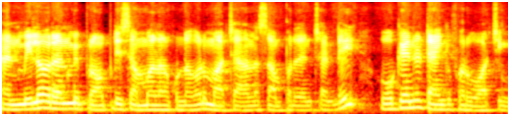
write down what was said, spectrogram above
అండ్ మీలో రెండు మీ ప్రాపర్టీస్ అమ్మాలనుకున్నా కూడా మా ఛానల్ సంప్రదించండి. ఓకే అండి. థ్యాంక్ యూ ఫర్ వాచింగ్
